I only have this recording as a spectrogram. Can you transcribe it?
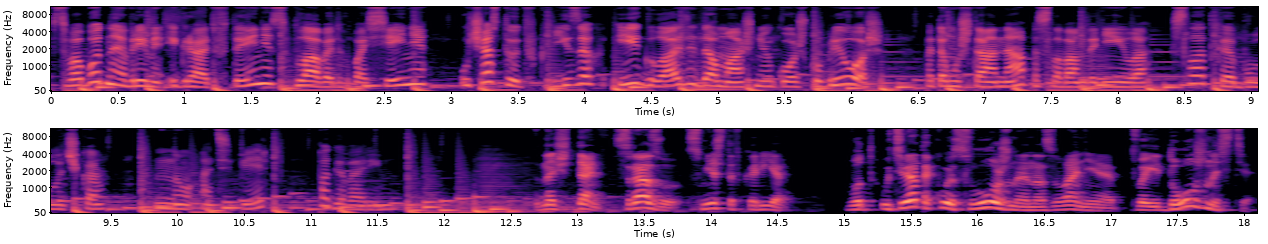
В свободное время играет в теннис, плавает в бассейне, участвует в квизах и гладит домашнюю кошку Бриош, потому что она, по словам Даниила, сладкая булочка. Ну а теперь поговорим. Значит, Дань, сразу с места в карьер. Вот у тебя такое сложное название твоей должности.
